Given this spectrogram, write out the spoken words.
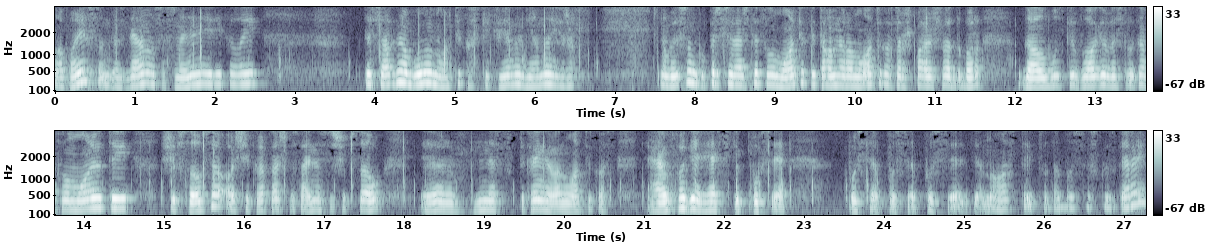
labai sunkios dienos, asmeniniai reikalai. tiesiog nebūna nuotaikos kiekvieną dieną ir labai sunku prisiversti filmuoti, kai tau nėra nuotaikos. Ar aš, pavyzdžiui, dabar galbūt kai vlogį visą laiką filmuoju, tai šipsausi, o šį kartą aš visai nesišypsau, ir, nes tikrai nėra nuotaikos. Jeigu pagerės iki pusė, pusė, pusė, pusė dienos, tai tada bus viskas gerai.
